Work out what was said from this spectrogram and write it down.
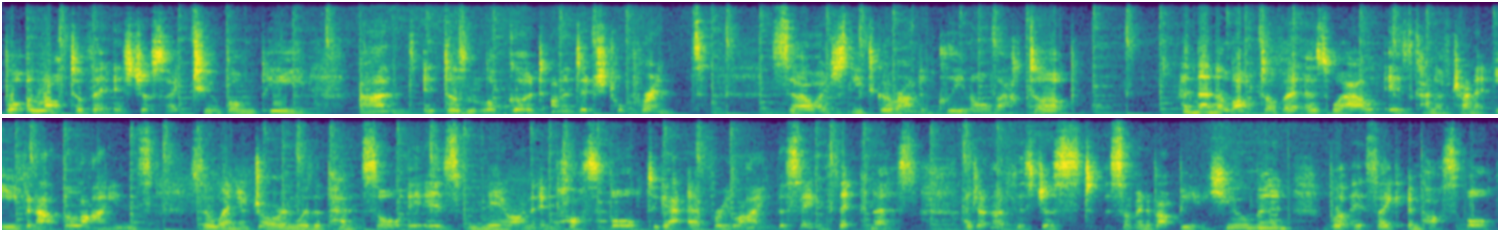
but a lot of it is just like too bumpy and it doesn't look good on a digital print. So I just need to go around and clean all that up. And then a lot of it as well is kind of trying to even out the lines. So when you're drawing with a pencil, it is near on impossible to get every line the same thickness. I don't know if it's just something about being human, but it's like impossible.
